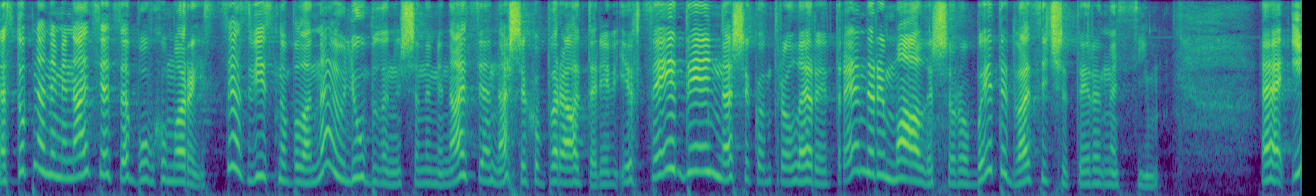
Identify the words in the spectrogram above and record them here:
Наступна номінація це був гуморист. Це, звісно, була найулюбленіша номінація наших операторів. І в цей день наші контролери і тренери мали що робити 24 на 7. Е, І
